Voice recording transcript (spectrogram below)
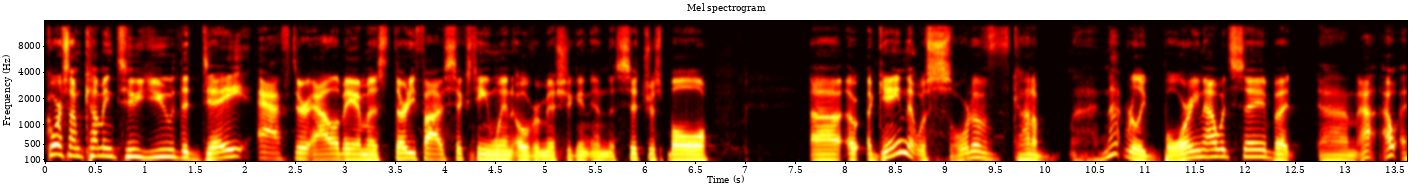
course, I'm coming to you the day after Alabama's 35 16 win over Michigan in the Citrus Bowl. Uh, a, a, game that was sort of kind of not really boring, I would say, but um, I, I,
